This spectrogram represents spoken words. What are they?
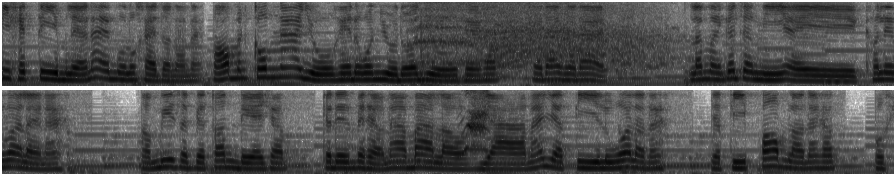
มีใครตีมเลยนะไอโมโรไคตัวนั้นนะอ๋อมันก้มหน้าอยู่โอเคโดนอยู่โดนอยู่โอเคครับใช้ได้ใช้ได้ แล้วมันก็จะมีไอเขาเรียกว่าอะไรนะซอมบี้สเปียตันเดฟครับ กระเด็นไปแถวหน้าบ้านเราอย่านะ อย่าตีรั้วเรานะ อย่าตีป้อมเรานะครับ โอเค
